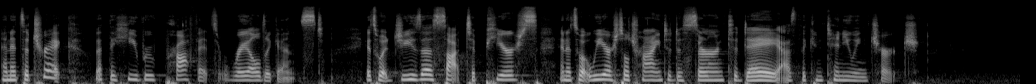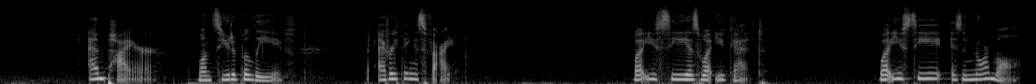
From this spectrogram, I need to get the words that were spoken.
And it's a trick that the Hebrew prophets railed against it's what Jesus sought to pierce, and it's what we are still trying to discern today as the continuing church. Empire wants you to believe that everything is fine. What you see is what you get. What you see is normal.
